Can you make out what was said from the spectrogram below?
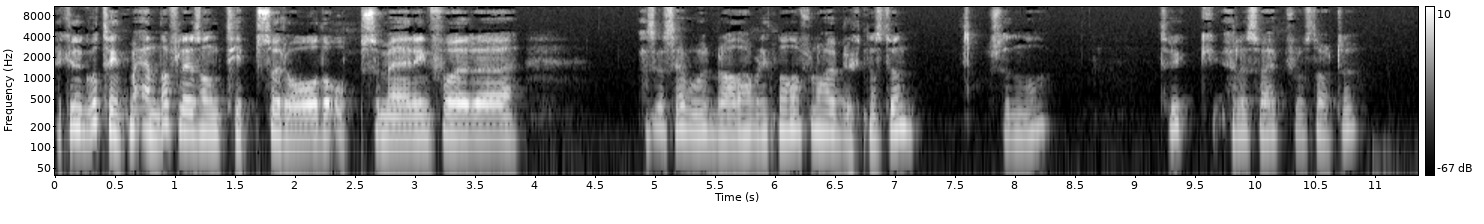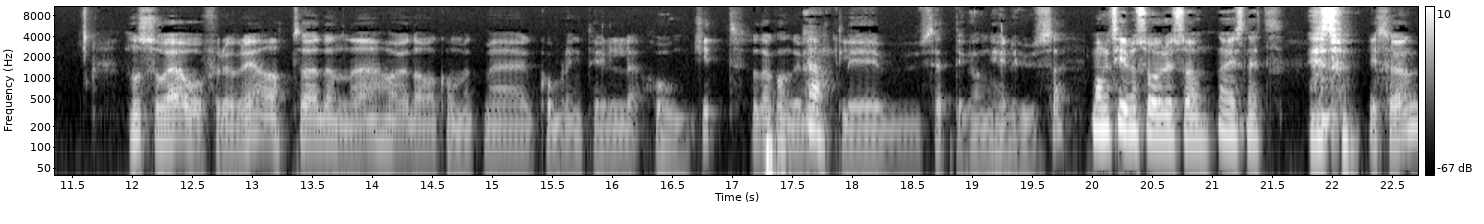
Jeg kunne godt tenkt meg enda flere sånne tips og råd og oppsummering for eh, Jeg skal se hvor bra det har blitt nå, for nå har jeg brukt den en stund. Hva skjedde nå? Trykk eller sveip for å starte. Nå så jeg også for øvrig at eh, denne har jo da kommet med kobling til HomeKit. Så da kan du Ja. virkelig sette i gang hele huset. mange timer sover du i søvn? I snitt. I søvn.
